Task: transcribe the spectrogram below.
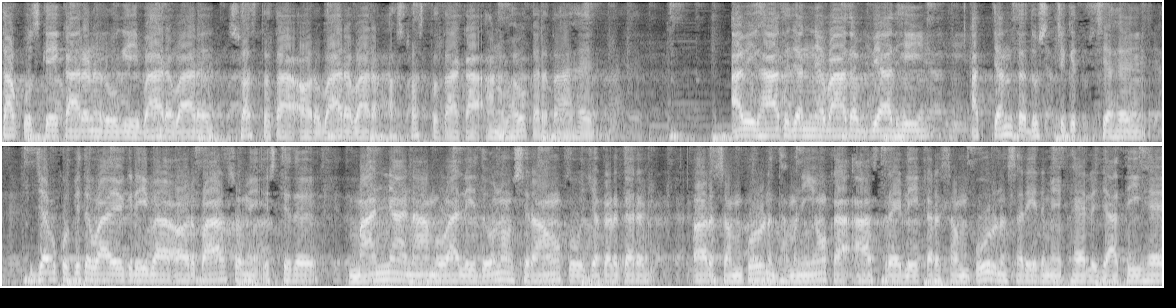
तब उसके कारण रोगी बार-बार स्वस्थता और बार-बार अस्वस्थता का अनुभव करता है। अविघात जन्य बाद व्याधि अत्यंत दुष्चिकित्स्य है। जब कुपित वायु ग्रीवा और पार्श्व में स्थित मान्या नाम वाली दोनों सिराओं को जकड़कर और संपूर्ण धमनियों का आश्रय लेकर संपूर्ण शरीर में फैल जाती है,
